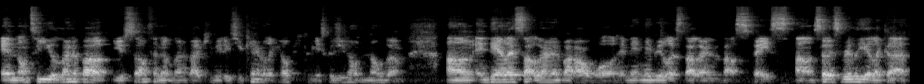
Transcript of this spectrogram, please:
and until you learn about yourself and then learn about communities, you can't really help your communities because you don't know them. Um, and then let's start learning about our world. And then maybe let's start learning about space. Um, so it's really like a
